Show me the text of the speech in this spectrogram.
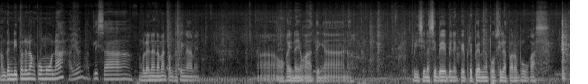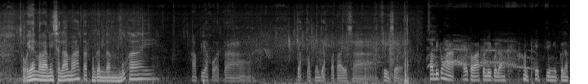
hanggang dito na lang po muna. Ayun, at least, ah, mula na naman pagdating namin. Ah, okay na yung ating, ah, ano, busy na si Bebe. Nagpe-prepare na po sila para bukas. So, ayan, maraming salamat at magandang buhay. Happy ako at, ah, jackpot na jackpot tayo sa freezer. Sabi ko nga, eto ha, tuloy ko lang, konti, singit ko lang.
